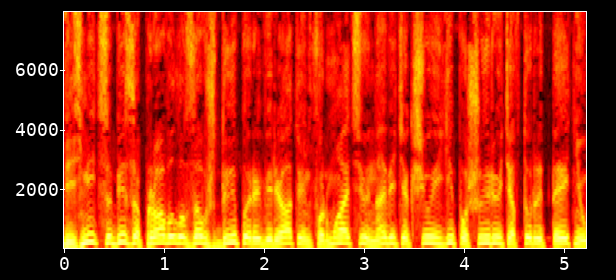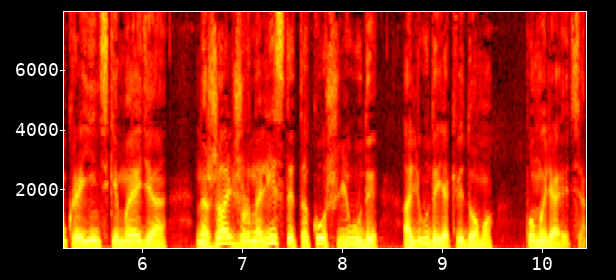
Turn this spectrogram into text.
Візьміть собі за правило завжди перевіряти інформацію, навіть якщо її поширюють авторитетні українські медіа. На жаль, журналісти також люди, а люди, як відомо, помиляються.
